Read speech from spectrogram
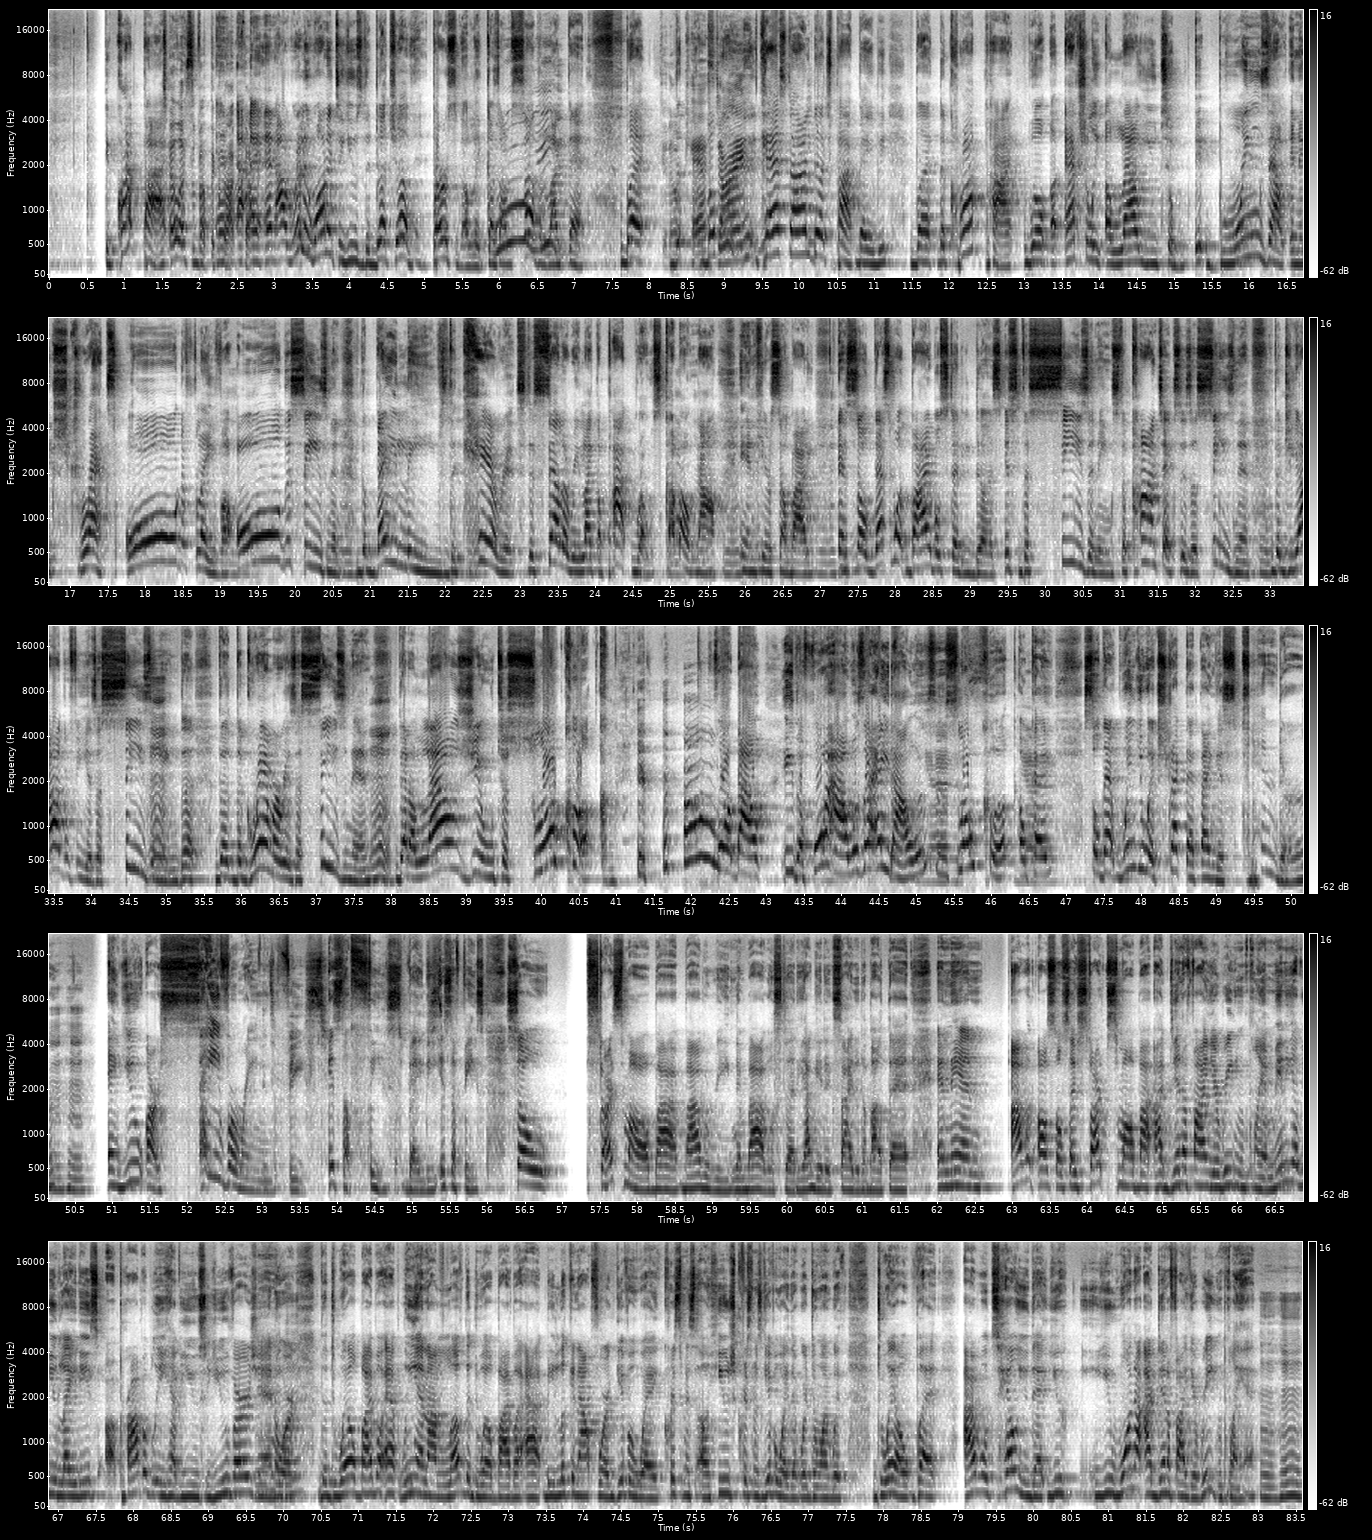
the crock pot, Tell us about the crock I, pot. and I really wanted to use the Dutch oven personally because I'm southern like that. But Good old cast but iron. cast iron Dutch pot, baby. But the crock pot will uh, actually allow you to. It brings out and extracts all the flavor, Mm-hmm. all the seasoning, the bay leaves, the carrots, the celery, like a pot roast. Come on now, Mm-hmm. in here, somebody. And so that's what Bible study does. It's the seasonings. The context is a seasoning. Mm-hmm. The geography is a seasoning. The, the the grammar is a seasoning Mm. That allows you to slow cook for about either four hours or eight hours and slow cook, okay? Yes. So that when you extract that thing is tender Mm-hmm. and you are savoring It's a feast. it's a feast, baby. It's a feast. So start small by Bible reading and Bible study. I get excited about that. And then I would also say start small by identifying your reading plan. Many of you ladies uh, probably have used YouVersion or the Dwell Bible app. Leah and I love the Dwell Bible app. Be looking out for a giveaway, Christmas, a huge Christmas giveaway that we're doing with Dwell. But I will tell you that you you want to identify your reading plan.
